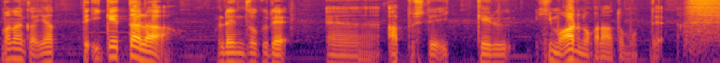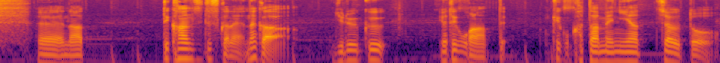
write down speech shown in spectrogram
まあなんかやっていけたら、連続で、えー、アップしていける日もあるのかなと思って、えー、なって感じですかね。なんか、ゆるくやっていこうかなって。結構固めにやっちゃうと、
